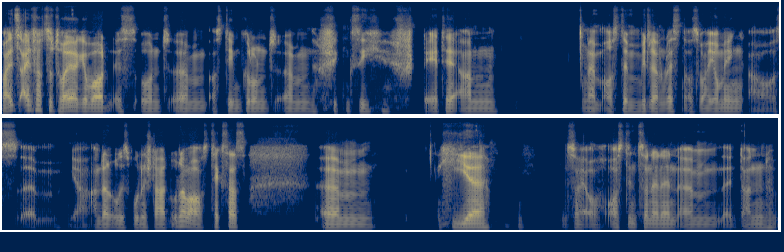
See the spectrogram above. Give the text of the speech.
weil's einfach zu teuer geworden ist und, ähm, aus dem Grund, ähm, schicken sich Städte an ähm, aus dem Mittleren Westen, aus Wyoming, aus, ähm, ja, anderen US-Bundesstaaten oder aber aus Texas, ähm, hier sei auch Austin zu nennen, ähm, äh, dann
